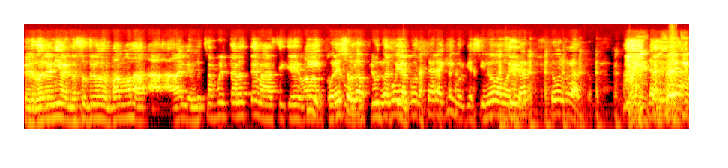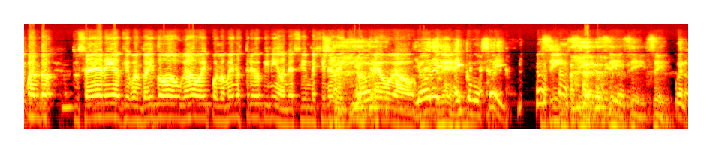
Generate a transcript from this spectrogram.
Perdón, Aníbal, nosotros vamos a, darle muchas vueltas a los temas, así que vamos. Sí, por eso lo, voy a cortar aquí, porque si no vamos a estar todo el rato. Oye, tú sabes, que cuando, tú sabes, Aníbal, que cuando hay dos abogados hay por lo menos tres opiniones. ¿sí? Imagínate aquí los tres abogados. Y ahora hay, como seis. Sí, sí, sí, sí, sí. Bueno,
